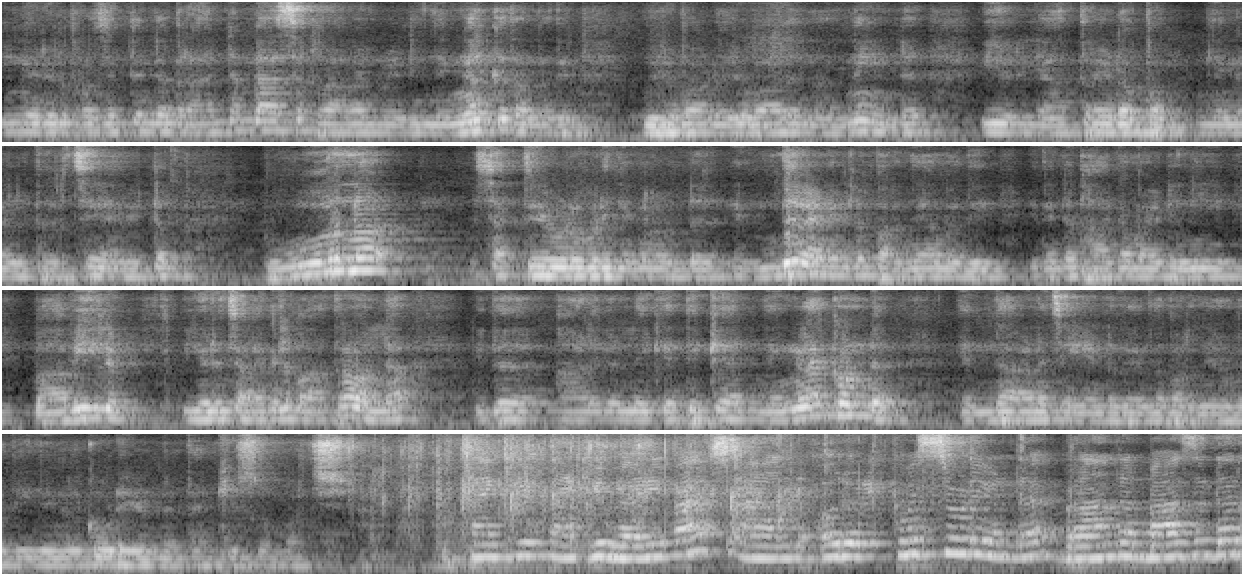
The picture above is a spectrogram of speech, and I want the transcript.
ഇങ്ങനൊരു പ്രൊജക്ടിന്റെ ബ്രാൻഡ് അംബാസഡർ ആവാൻ വേണ്ടി ഞങ്ങൾക്ക് തന്നതിൽ ഒരുപാട് ഒരുപാട് നന്ദിയുണ്ട്. ഈ ഒരു യാത്രയോടൊപ്പം ഞങ്ങൾ തീർച്ചയായിട്ടും പൂർണ ശക്തിയോടുകൂടി ഞങ്ങളുണ്ട്. എന്ത് വേണമെങ്കിലും പറഞ്ഞാൽ മതി. ഇതിന്റെ ഭാഗമായിട്ട് ഇനി ഭാവിയിലും ഈ ഒരു ചടങ്ങിൽ മാത്രമല്ല ഇത് ആളുകളിലേക്ക് എത്തിക്കാൻ ഞങ്ങളെ കൊണ്ട് എന്താണ് ചെയ്യേണ്ടത് എന്ന് പറഞ്ഞാൽ മതി ഞങ്ങൾ കൂടെയുണ്ട്. Thank you so much thank you thank you very much and ഒരു റിക്വസ്റ്റ് കൂടെ ഉണ്ട്. ബ്രാൻഡ് അംബാസിഡർ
